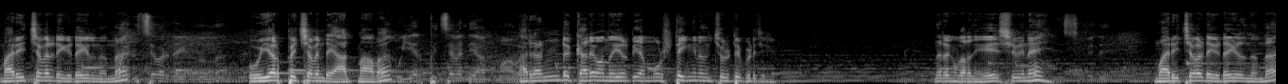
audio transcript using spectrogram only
മരിച്ചവരുടെ ഇടയിൽ നിന്ന് ഉയർപ്പിച്ചവന്റെ ആത്മാവ്. ഉയർപ്പിച്ചവന്റെ ആത്മാവ് രണ്ട് കരം ഒന്ന് ഉയർത്തി മുഷ്ടി ഇങ്ങനെ ചുരുട്ടി പിടിച്ച്. എന്നിട്ടങ്ങ് പറഞ്ഞു യേശുവിനെ മരിച്ചവരുടെ ഇടയിൽ നിന്ന്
